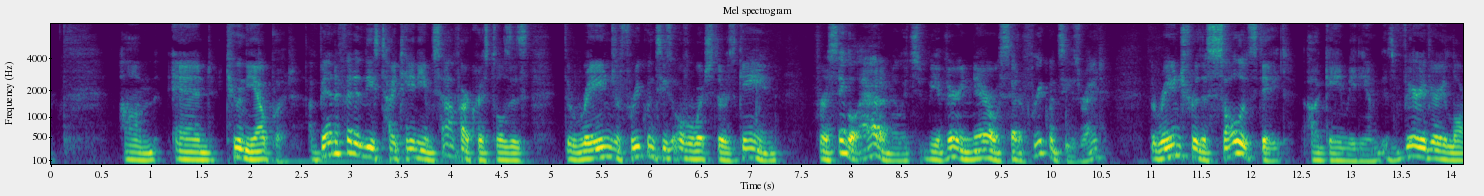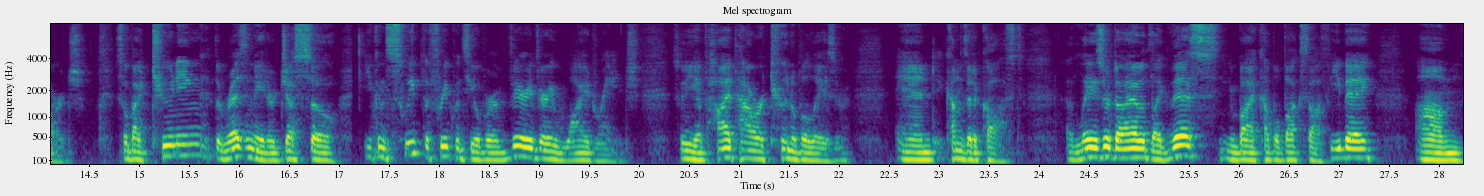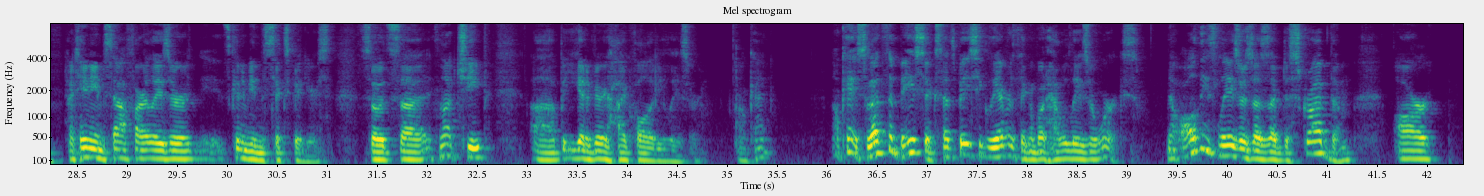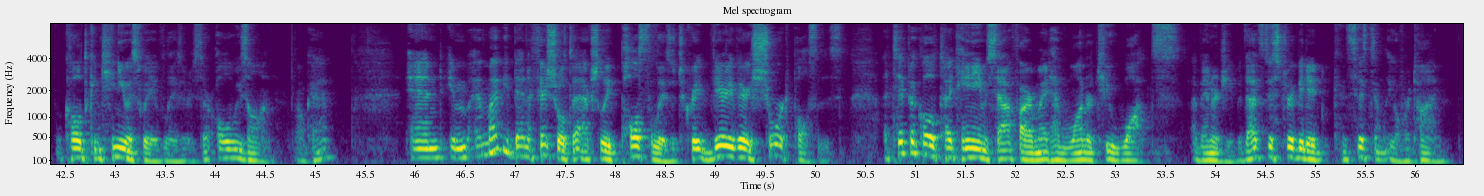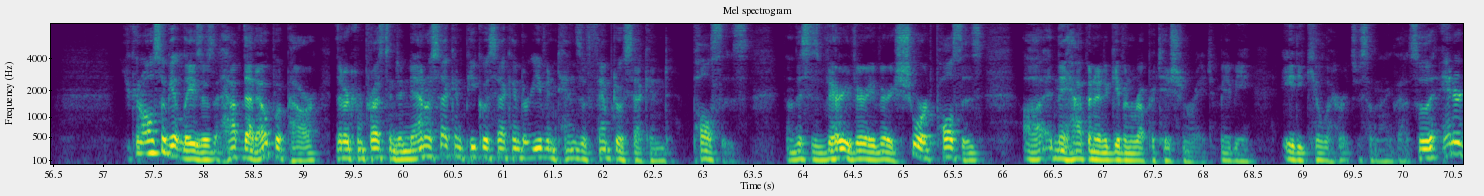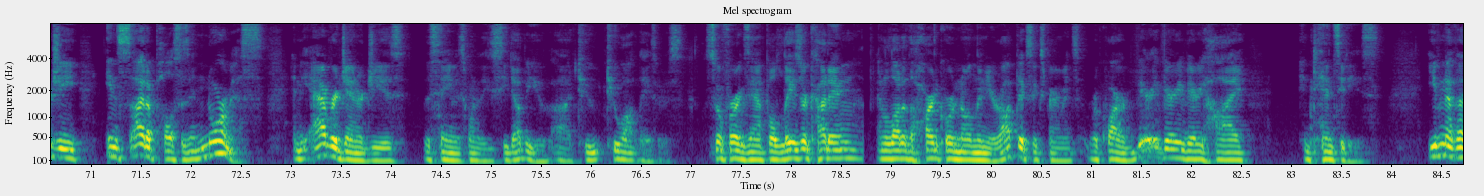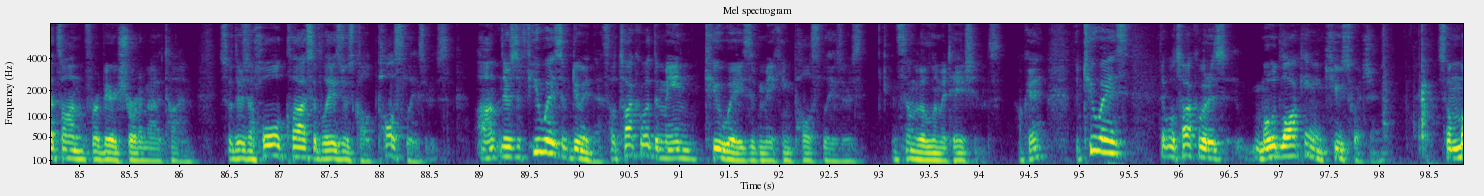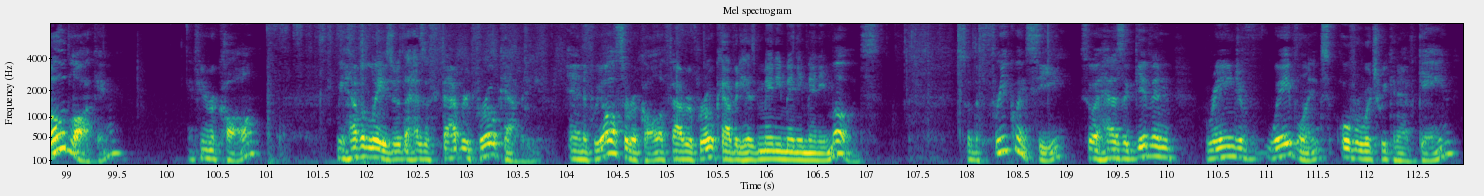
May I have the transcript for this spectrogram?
um, and tune the output. A benefit of these titanium sapphire crystals is the range of frequencies over which there's gain for a single atom, which would be a very narrow set of frequencies, right? The range for the solid state uh, gain medium is very, very large. So by tuning the resonator just so, you can sweep the frequency over a very, very wide range. So you have high power tunable laser and it comes at a cost. A laser diode like this, you can buy a couple bucks off eBay. Um, titanium sapphire laser, it's going to be in the six figures. So it's, uh, it's not cheap, uh, but you get a very high quality laser. Okay. Okay, so that's the basics. That's basically everything about how a laser works. Now, all these lasers, as I've described them, are called continuous wave lasers. They're always on okay? And it, it might be beneficial to actually pulse the laser to create very, very short pulses. A typical titanium sapphire might have one or two watts of energy, but that's distributed consistently over time. You can also get lasers that have that output power that are compressed into nanosecond, picosecond, or even tens of femtosecond pulses. Now this is very, very, very short pulses, uh, and they happen at a given repetition rate, maybe 80 kilohertz or something like that. So the energy inside a pulse is enormous, and the average energy is the same as one of these CW uh, two, two watt lasers. So for example, laser cutting and a lot of the hardcore nonlinear optics experiments require very, very, very high intensities, even if that's on for a very short amount of time. So there's a whole class of lasers called pulse lasers. Um, there's a few ways of doing this. I'll talk about the main two ways of making pulse lasers and some of the limitations, okay? The two ways that we'll talk about is mode locking and Q switching. So mode locking, if you recall, we have a laser that has a Fabry-Perot cavity. And if we also recall, a Fabry-Perot cavity has many, many, many modes. So the frequency, so it has a given range of wavelengths over which we can have gain.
